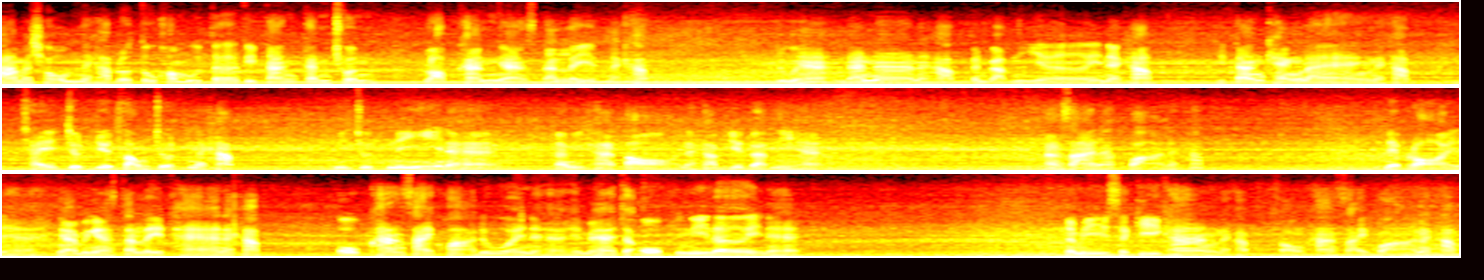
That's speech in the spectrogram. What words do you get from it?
พามาชมนะครับรถตู้คอมพิวเตอร์ติดตั้งกันชนรอบคันงานสแตนเลสนะครับดูฮะด้านหน้านะครับเป็นแบบนี้เลยนะครับ ติดตั้งแข็งแรงนะครับ ใช้จุดยึด 2 จุดนะครับ มีจุดนี้นะฮะแล้วมีขาต่อนะครับ ยึดแบบนี้ฮะทางซ้ายและขวานะครับ เรียบร้อยนะฮะงานเป็นงานสแตนเลสแท้นะครับโอบข้างซ้ายขวาด้วยนะฮะเห็นไหมฮะจะโอบถึงนี่เลยนะฮะจะมีสกีข้างนะครับสองข้างซ้ายขวานะครับ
